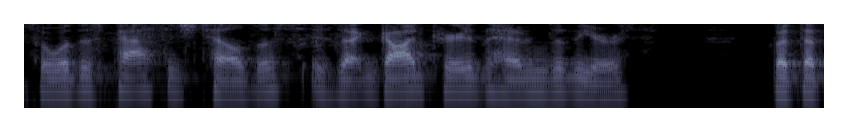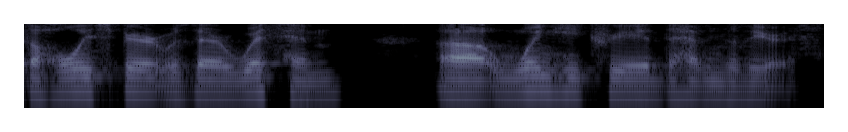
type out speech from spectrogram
So, what this passage tells us is that God created the heavens of the earth but that the Holy Spirit was there with him uh, when he created the heavens of the earth.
